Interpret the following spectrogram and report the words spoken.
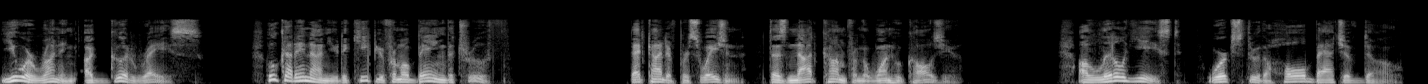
You are running a good race who cut in on you to keep you from obeying the truth? That kind of persuasion does not come from the one who calls you. A little yeast works through the whole batch of dough.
